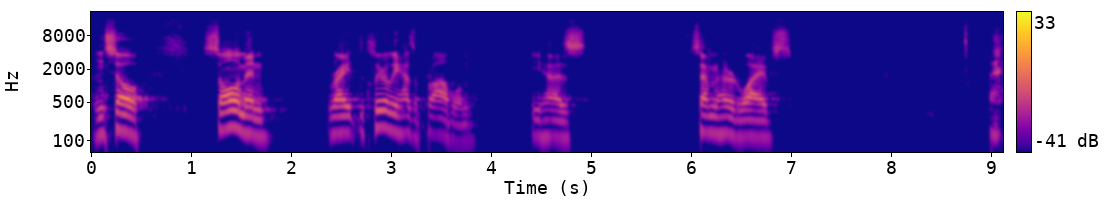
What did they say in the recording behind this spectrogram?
And so Solomon, right, clearly has a problem. He has 700 wives,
